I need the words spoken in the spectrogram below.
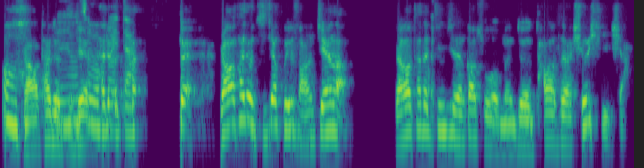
哦，然后他就直接他就他对，然后他就直接回房间了。然后他的经纪人告诉我们，就是陶老师要休息一下。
